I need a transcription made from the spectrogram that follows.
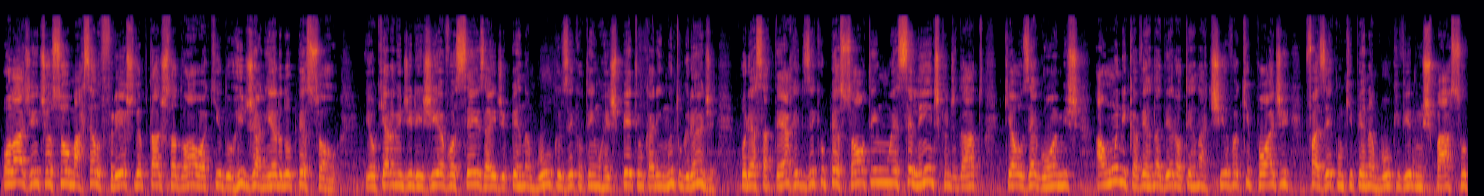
Olá, gente. Eu sou Marcelo Freixo, deputado estadual aqui do Rio de Janeiro, do PSOL. Eu quero me dirigir a vocês aí de Pernambuco, dizer que eu tenho um respeito e um carinho muito grande por essa terra e dizer que o PSOL tem um excelente candidato, que é o Zé Gomes, a única verdadeira alternativa que pode fazer com que Pernambuco vire um espaço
